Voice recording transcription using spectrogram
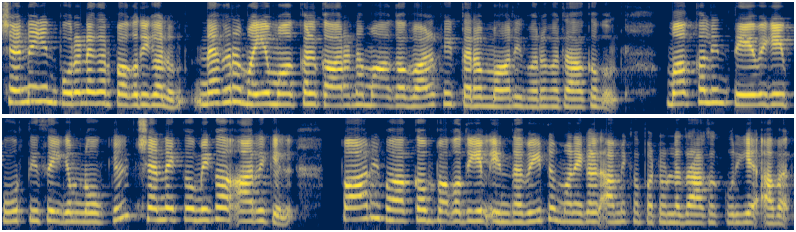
சென்னையின் புறநகர் பகுதிகளும் நகரமயமாக்கல் காரணமாக வாழ்க்கை தரம் மாறி வருவதாகவும் மக்களின் தேவையை பூர்த்தி செய்யும் நோக்கில் சென்னைக்கு மிக அருகில் பாரிவாக்கம் பகுதியில் இந்த வீட்டு மனைகள் அமைக்கப்பட்டுள்ளதாக கூறிய அவர்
